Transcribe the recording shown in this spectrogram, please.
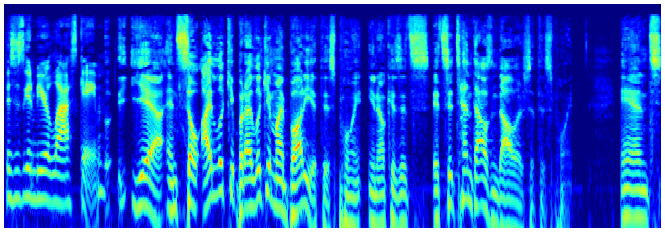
This is going to be your last game. Yeah, and so I look at, but I look at my buddy at this point, you know, because it's it's at ten thousand dollars at this point, and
